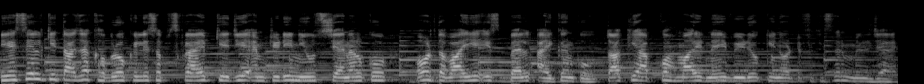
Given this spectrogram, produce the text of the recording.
पीएसएल की ताज़ा खबरों के लिए सब्सक्राइब कीजिए एमटीडी न्यूज़ चैनल को और दबाइए इस बेल आइकन को ताकि आपको हमारी नई वीडियो की नोटिफिकेशन मिल जाए।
